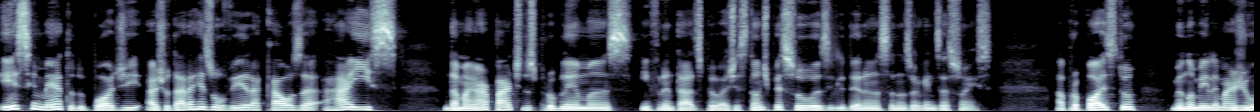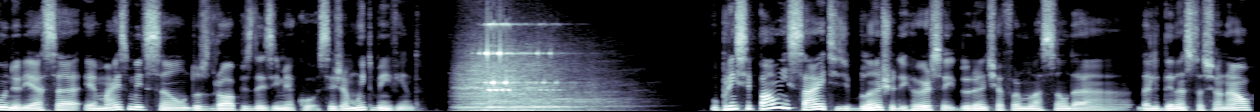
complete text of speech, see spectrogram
esse método pode ajudar a resolver a causa raiz da maior parte dos problemas enfrentados pela gestão de pessoas e liderança nas organizações. A propósito, meu nome é Elemar Júnior e essa é mais uma edição dos Drops da Eximia Co. Seja muito bem-vindo. O principal insight de Blanchard e Hersey durante a formulação da, da liderança situacional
